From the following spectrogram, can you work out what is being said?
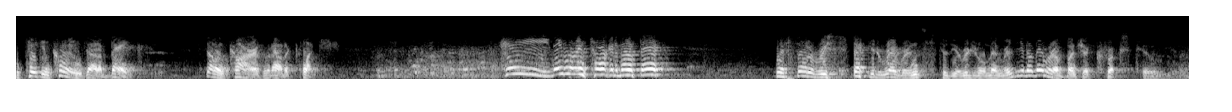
and taking coins out of banks, selling cars without a clutch. Hey, they weren't talking about that with sort of respected reverence to the original members. You know, they were a bunch of crooks, too. You know.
